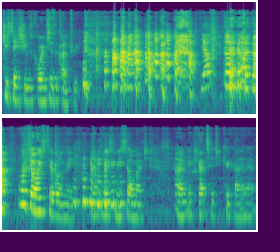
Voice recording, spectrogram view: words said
she'd say she was going to the country. Yep. Which always tickled me. That pleased me so much. And it got such a kick out of that.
